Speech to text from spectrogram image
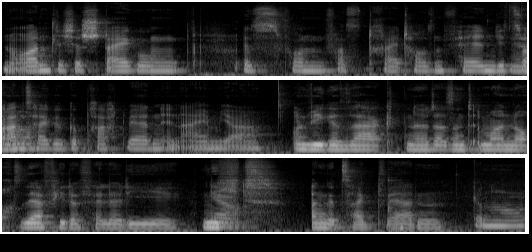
eine ordentliche Steigung ist von fast 3000 Fällen, die ja. zur Anzeige gebracht werden in einem Jahr. Und wie gesagt, ne, da sind immer noch sehr viele Fälle, die nicht ja. angezeigt werden. Genau.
